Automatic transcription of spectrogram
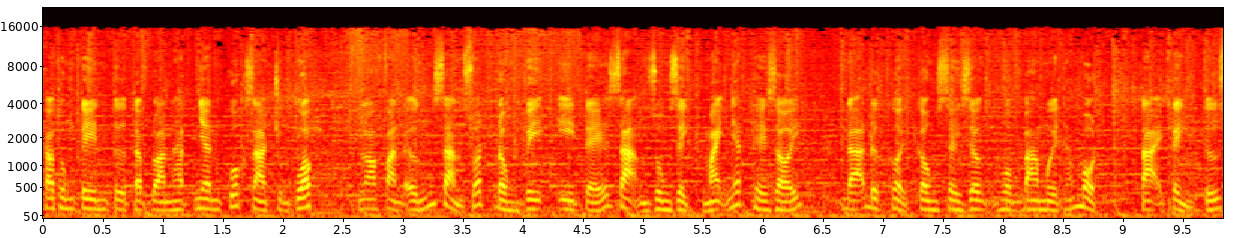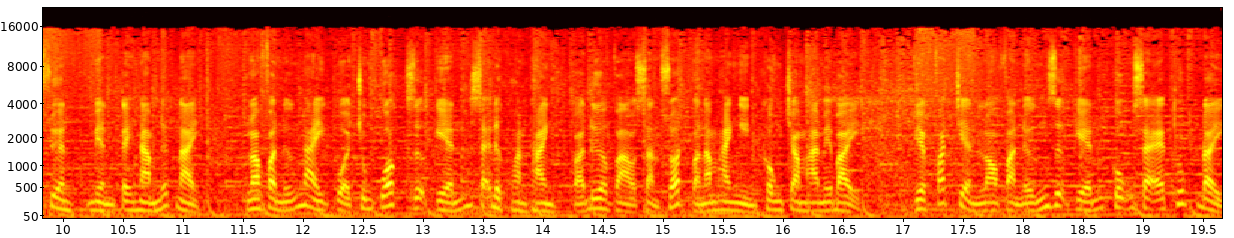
Theo thông tin từ Tập đoàn Hạt nhân Quốc gia Trung Quốc, lò phản ứng sản xuất đồng vị y tế dạng dung dịch mạnh nhất thế giới đã được khởi công xây dựng hôm 30 tháng 1 tại tỉnh Tứ Xuyên, miền Tây Nam nước này. Lò phản ứng này của Trung Quốc dự kiến sẽ được hoàn thành và đưa vào sản xuất vào năm 2027. Việc phát triển lò phản ứng dự kiến cũng sẽ thúc đẩy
